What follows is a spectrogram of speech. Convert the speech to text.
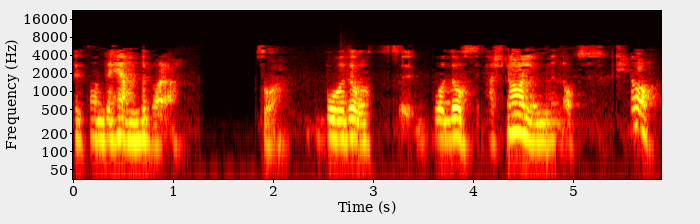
utan det hände bara så. Både oss, både oss i personalen men också klart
